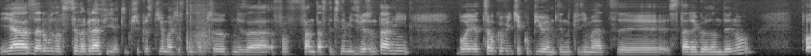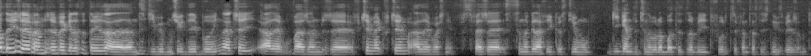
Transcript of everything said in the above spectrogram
Ja zarówno w scenografii, jak i przy kostiumach jestem absolutnie za fantastycznymi zwierzętami, bo ja całkowicie kupiłem ten klimat y, starego Londynu. Podejrzewam, że wygra tutaj La La Land. Zdziwiłbym się, gdyby było inaczej, ale uważam, że w czym jak w czym, ale właśnie w sferze scenografii i kostiumów gigantyczną robotę zrobili twórcy fantastycznych zwierząt.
